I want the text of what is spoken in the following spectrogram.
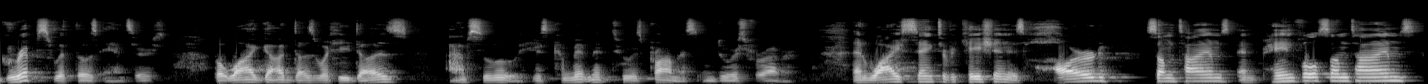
grips with those answers. But why God does what he does? Absolutely. His commitment to his promise endures forever. And why sanctification is hard sometimes and painful sometimes?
